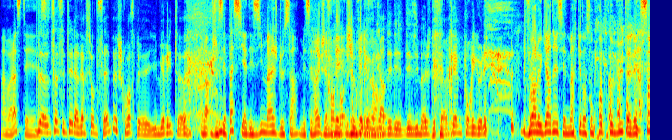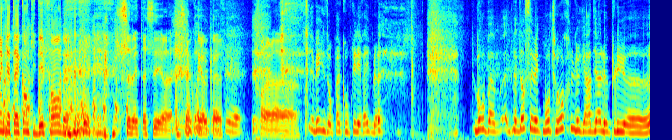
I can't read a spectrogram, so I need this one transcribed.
Ah voilà, c'était. Euh, Ça, c'était la version de Seb. Je pense qu'il mérite. euh, Alors, je sais pas s'il y a des images de ça, mais c'est vrai que j'aimerais les voir. regarder des, des images de ça, rien que pour rigoler. Voir le gardien essayer de marquer dans son propre but avec cinq attaquants qui défendent. Ça doit être assez, euh, assez incroyable quand même. Oh là là là là. Les mecs, ils ont pas compris les règles. Bon, bah, maintenant, ça va être mon tour. Le gardien le plus, euh,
